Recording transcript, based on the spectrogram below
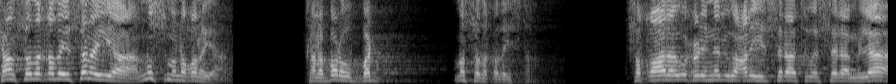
kaan sadaqadaysanayaa nus ma noqonayaa kala badhow badh ma sadaqadaystaa fa qaala wuxuu uhi nabigu calayhi asalaatu wasalaam laa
